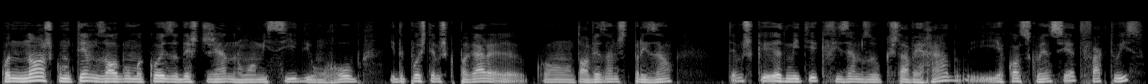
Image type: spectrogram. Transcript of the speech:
Quando nós cometemos alguma coisa deste género, um homicídio, um roubo, e depois temos que pagar uh, com talvez anos de prisão, temos que admitir que fizemos o que estava errado e a consequência é de facto isso.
